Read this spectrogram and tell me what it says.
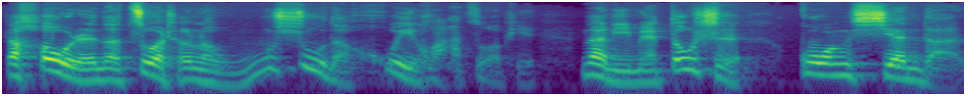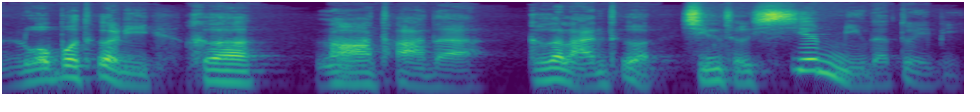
那后人呢，做成了无数的绘画作品，那里面都是光鲜的罗伯特里和邋遢的格兰特，形成鲜明的对比。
